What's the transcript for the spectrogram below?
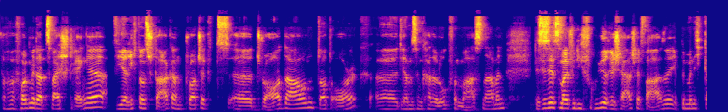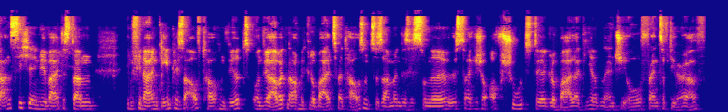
verfolgen wir da zwei Stränge. Wir richten uns stark an Project äh, Drawdown.org. Äh, die haben so einen Katalog von Maßnahmen. Das ist jetzt mal für die frühe Recherchephase. Ich bin mir nicht ganz sicher, inwieweit es dann im finalen Gameplay so auftauchen wird. Und wir arbeiten auch mit Global 2000 zusammen. Das ist so eine österreichische Offshoot der global agierenden NGO Friends of the Earth.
